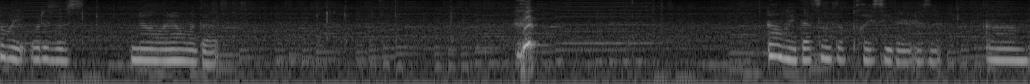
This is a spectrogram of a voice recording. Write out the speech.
Oh wait, what is this? No, I don't want that. oh wait, that's not the place either, is it? Um.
